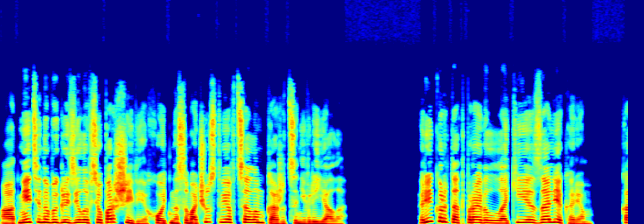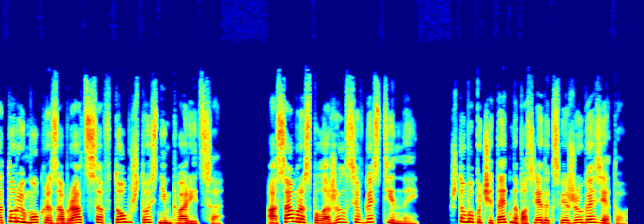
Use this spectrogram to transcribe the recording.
а отметина выглядела все паршивее, хоть на самочувствие в целом, кажется, не влияло. Рикард отправил лакея за лекарем, который мог разобраться в том, что с ним творится, а сам расположился в гостиной, чтобы почитать напоследок свежую газету.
